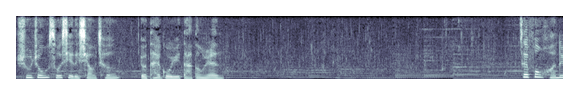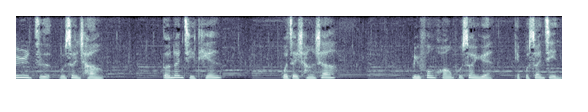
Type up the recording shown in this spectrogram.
书中所写的小城又太过于打动人。在凤凰的日子不算长，短短几天。我在长沙，离凤凰不算远，也不算近。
